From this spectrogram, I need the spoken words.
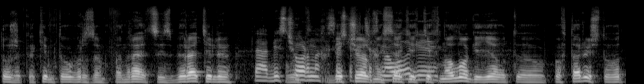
тоже каким-то образом понравиться избирателю. Да, без черных, вот, без черных технологий. всяких технологий. Я вот э, повторюсь, что вот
